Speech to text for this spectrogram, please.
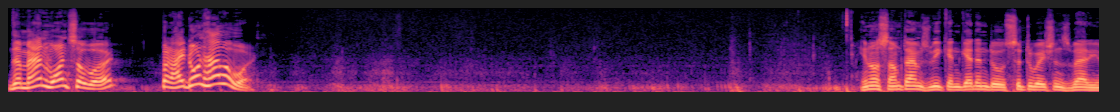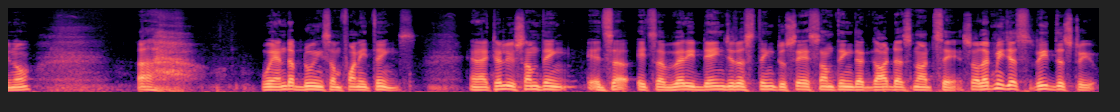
The man wants a word, but I don't have a word. You know, sometimes we can get into situations where, you know, uh, we end up doing some funny things. And I tell you something, it's a, it's a very dangerous thing to say something that God does not say. So let me just read this to you,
